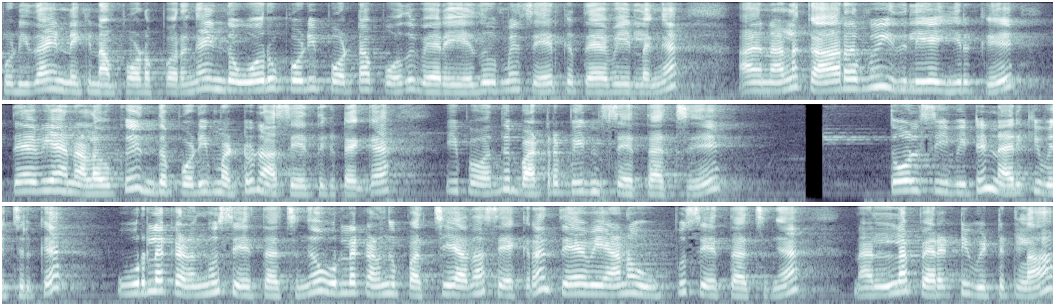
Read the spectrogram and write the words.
பொடி தான் இன்றைக்கி நான் போட போகிறேங்க இந்த ஒரு பொடி போட்டால் போதும் வேறு எதுவுமே சேர்க்க தேவையில்லைங்க. அதனால் காரமும் இதுலேயே இருக்குது தேவையான அளவுக்கு இந்த பொடி மட்டும் நான் சேர்த்துக்கிட்டேங்க. இப்போ வந்து பட்டர் பீன் சேர்த்தாச்சு. தோல் சீவிட்டு நறுக்கி வச்சுருக்க உருளைக்கிழங்கும் சேர்த்தாச்சுங்க. உருளைக்கிழங்கு பச்சையாக தான் சேர்க்குறேன். தேவையான உப்பு சேர்த்தாச்சுங்க. நல்லா பெரட்டி விட்டுக்கலாம்.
